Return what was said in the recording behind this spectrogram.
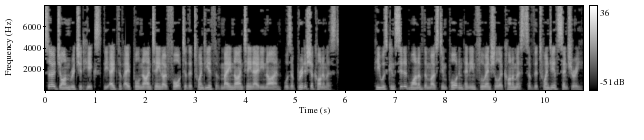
Sir John Richard Hicks, the 8th of April 1904 to the 20th of May 1989, was a British economist. He was considered one of the most important and influential economists of the 20th century.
